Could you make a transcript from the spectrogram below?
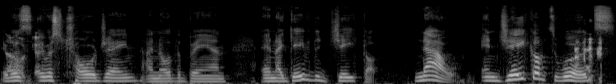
It Oh, was okay. it was Trojan. I know the band, and I gave it to Jacob. Now, in Jacob's words,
